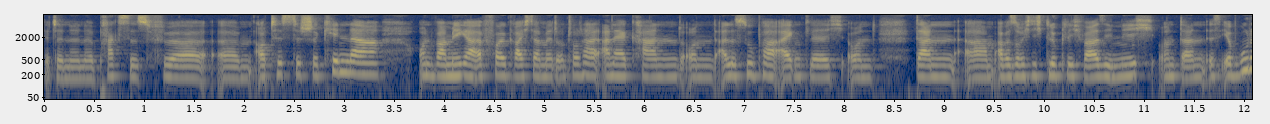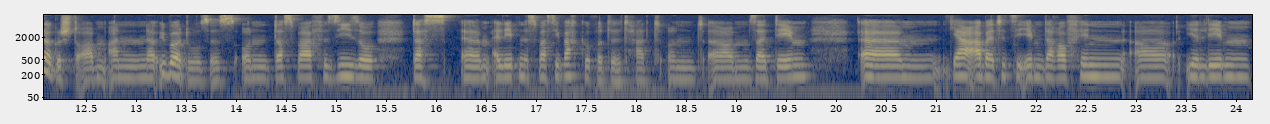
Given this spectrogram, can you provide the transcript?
die hatte eine Praxis für ähm, autistische Kinder und war mega erfolgreich damit und total anerkannt und alles super eigentlich. Und dann, ähm, aber so richtig glücklich war sie nicht. Und dann ist ihr Bruder gestorben an einer Überdosis. Und das war für sie so das ähm, Erlebnis, was sie wachgerüttelt hat. Und ähm, seitdem ähm, ja, arbeitet sie eben darauf hin, äh, ihr Leben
